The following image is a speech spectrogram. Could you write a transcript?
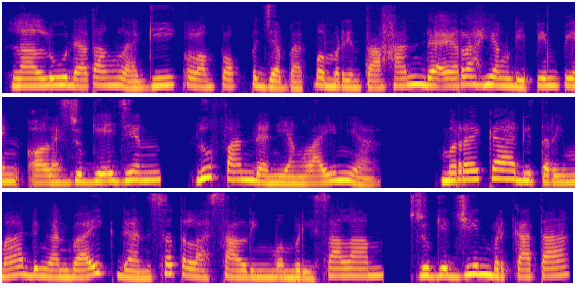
Lalu datang lagi kelompok pejabat pemerintahan daerah yang dipimpin oleh Zugejin, Lufan dan yang lainnya. Mereka diterima dengan baik dan setelah saling memberi salam, Zugejin berkata,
